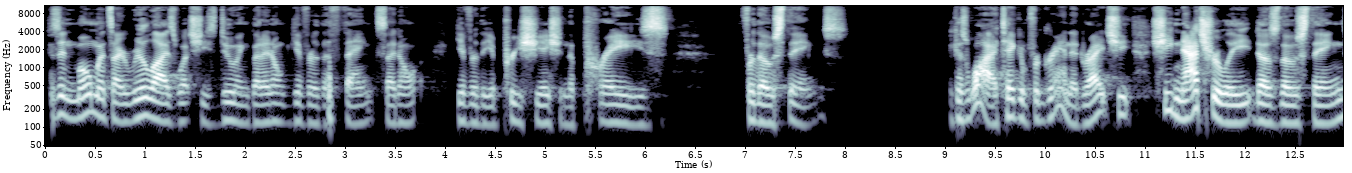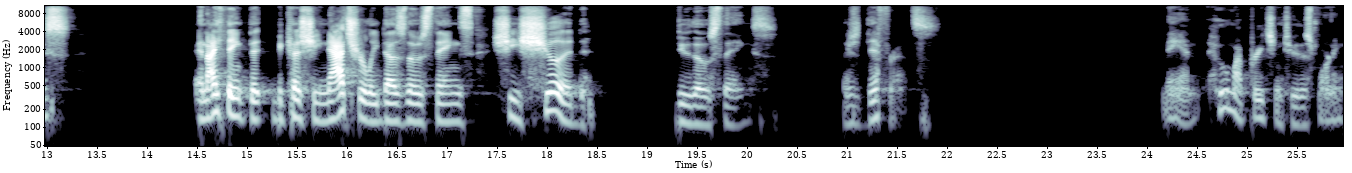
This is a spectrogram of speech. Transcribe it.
Because in moments I realize what she's doing, but I don't give her the thanks. I don't give her the appreciation, the praise for those things. Because why? I take them for granted, right? She she naturally does those things. And I think that because she naturally does those things, she should do those things. There's a difference. Man, who am I preaching to this morning?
